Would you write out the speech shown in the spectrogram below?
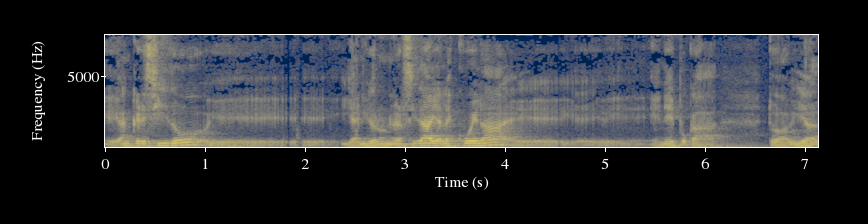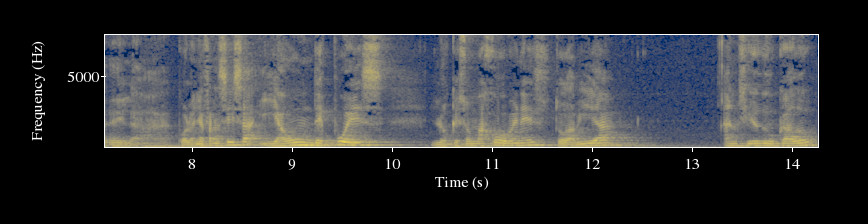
eh, han crecido y han ido a la universidad y a la escuela en época todavía de la colonia francesa y aún después los que son más jóvenes todavía han sido educados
